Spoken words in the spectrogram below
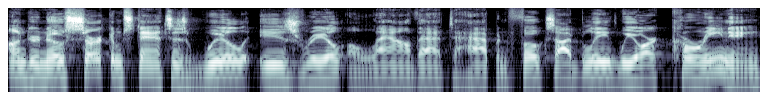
under no circumstances will Israel allow that to happen. Folks, I believe we are careening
